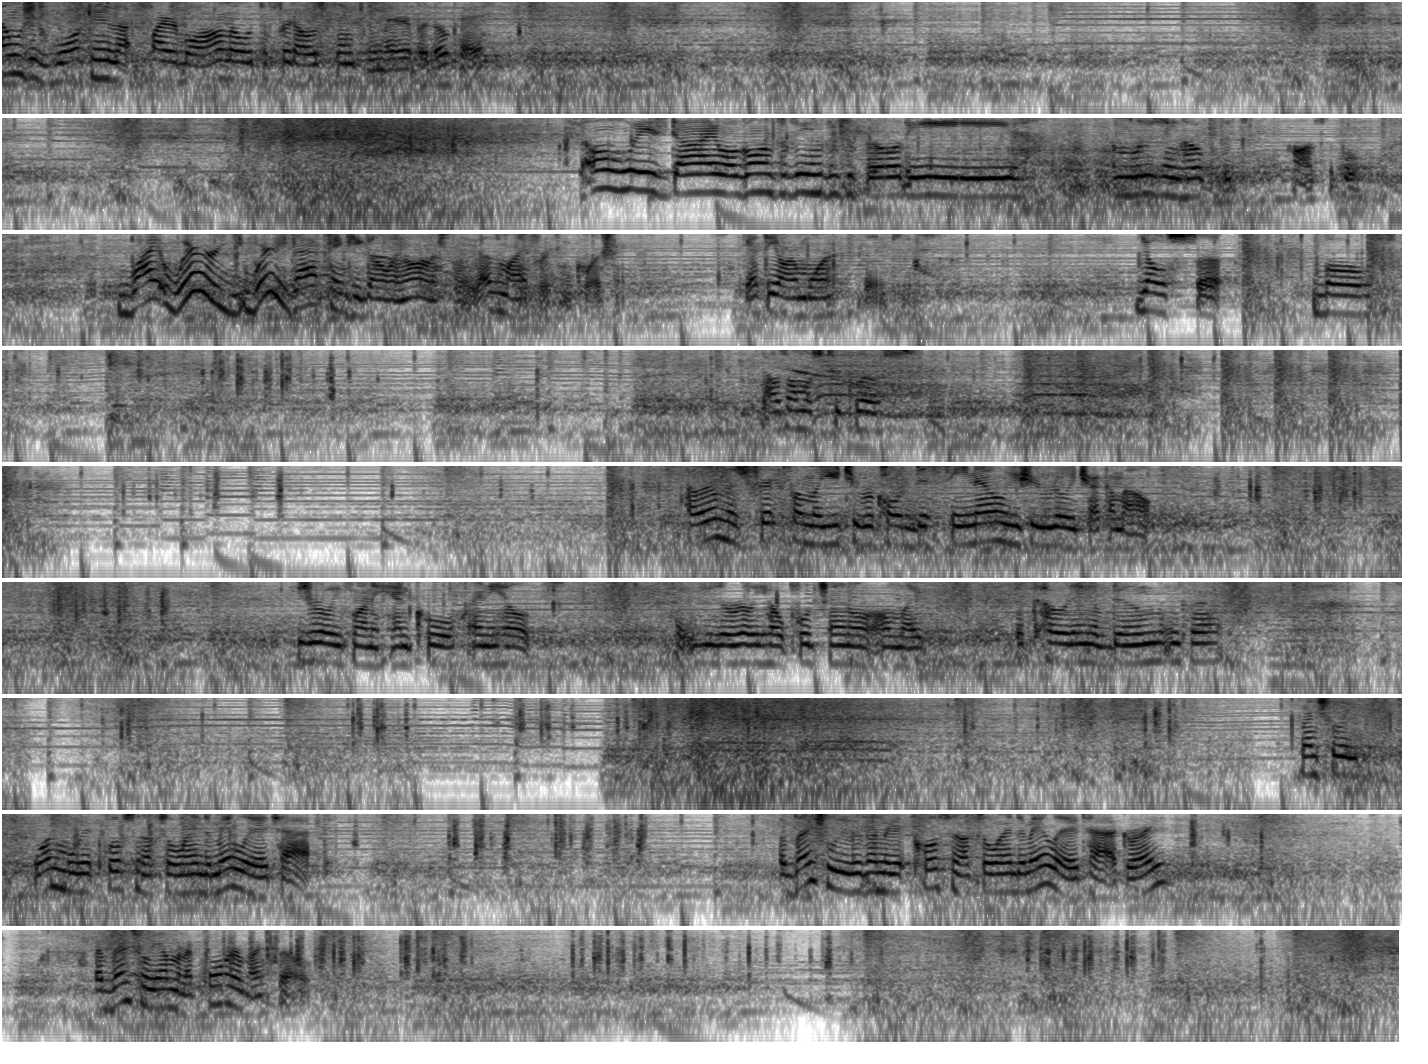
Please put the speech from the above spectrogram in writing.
almost just walked into that fireball. I don't know what the frick I was thinking there, but okay. I always die while going for the invisibility. I'm losing hope that's possible. Why? Where are you? Where is that pinky going? Honestly, that's my freaking question. Get the armor. Thank you. Y'all suck. Balls. That was almost too close. I learned this trick from a YouTuber called Decino. You should really check him out. He's really funny and cool, and he helps. He's a really helpful channel on like the coding of Doom and crap. Eventually, one will get close enough to land a melee attack. Eventually, they're gonna get close enough to land a melee attack, right? Eventually, I'm gonna corner myself.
